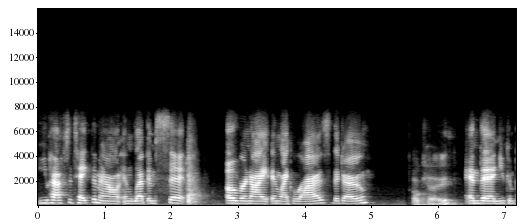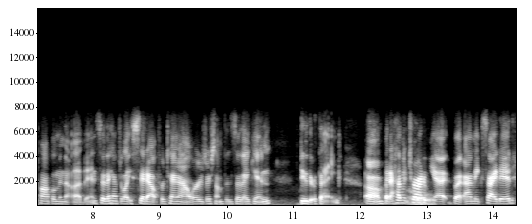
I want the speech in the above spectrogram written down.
you have to take them out and let them sit overnight and like rise the dough. Okay. and then you can pop them in the oven. So they have to like sit out for 10 hours or something so they can do their thing. Um, but I haven't tried them Oh. yet, but I'm excited.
